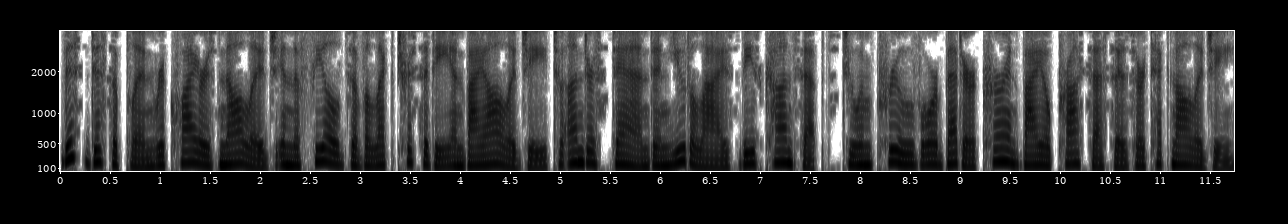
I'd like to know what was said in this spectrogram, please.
This discipline requires knowledge in the fields of electricity and biology to understand and utilize these concepts to improve or better current bioprocesses or technology.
